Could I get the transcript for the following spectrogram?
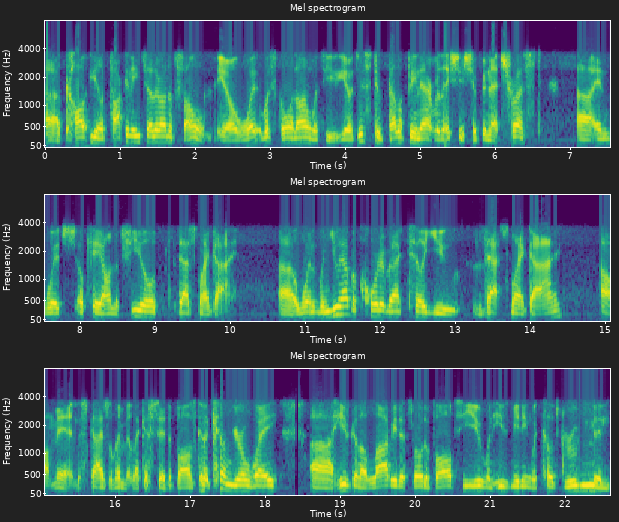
uh, call, you know, talking to each other on the phone. You know, what, what's going on with you? You know, just developing that relationship and that trust, uh, in which, okay, on the field, that's my guy. Uh, when when you have a quarterback tell you that's my guy, oh man, the sky's the limit. Like I said, the ball's going to come your way. Uh, he's going to lobby to throw the ball to you when he's meeting with Coach Gruden and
